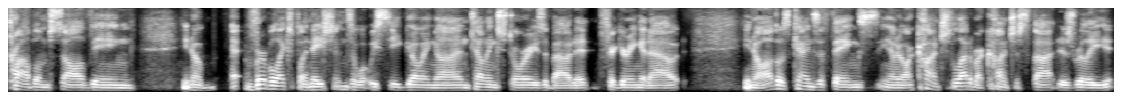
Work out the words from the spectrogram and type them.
problem solving you know verbal explanations of what we see going on telling stories about it figuring it out you know all those kinds of things. You know our conscious a lot of our conscious thought is really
